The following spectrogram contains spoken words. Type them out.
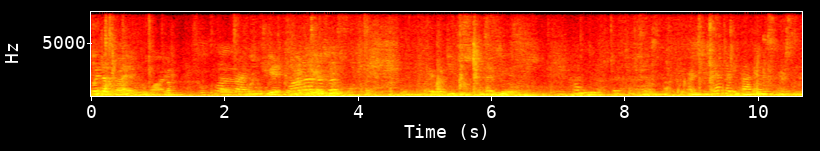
Wait, that's right. Oh. Three sixteenths divided by thirty-five.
